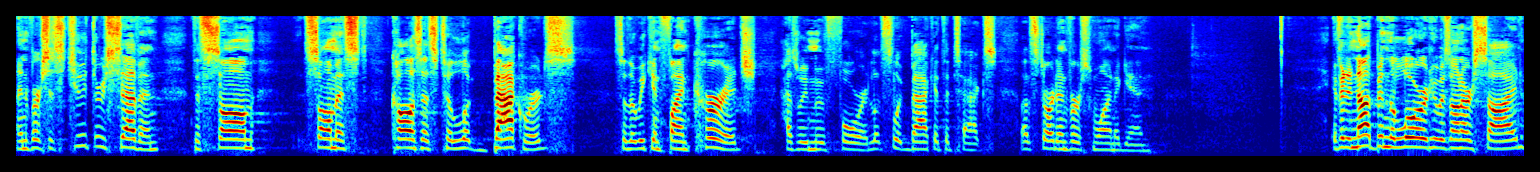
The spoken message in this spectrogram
in verses 2 through 7, the psalm, psalmist calls us to look backwards so that we can find courage as we move forward. Let's look back at the text. Let's start in verse 1 again. If it had not been the Lord who was on our side,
